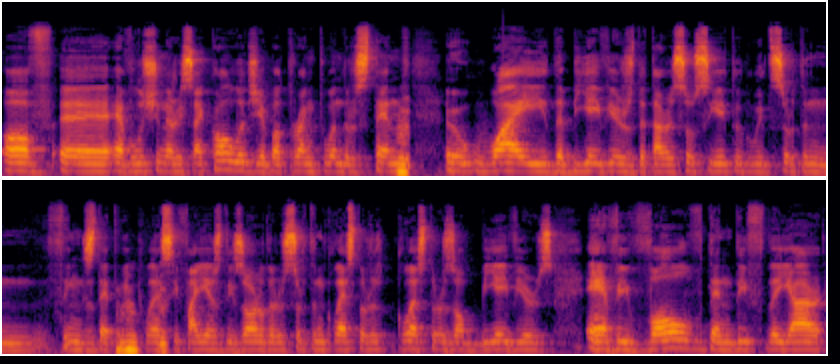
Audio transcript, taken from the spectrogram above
of uh, evolutionary psychology about trying to understand hmm. uh, why the behaviors that are associated with certain things that we hmm. classify as disorders, certain clusters, clusters of behaviors have evolved, and if they are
